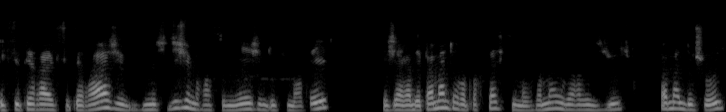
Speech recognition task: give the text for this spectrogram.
etc. etc. Je me suis dit, je vais me renseigner, je vais me documenter. Et j'ai regardé pas mal de reportages qui m'ont vraiment ouvert les yeux sur pas mal de choses.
